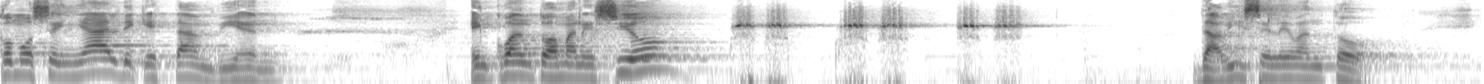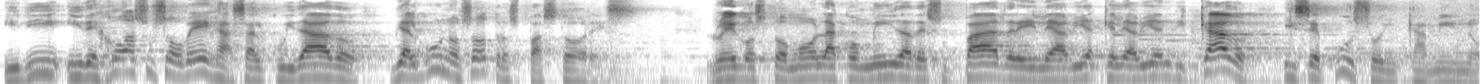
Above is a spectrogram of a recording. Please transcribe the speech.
como señal de que están bien. En cuanto amaneció, David se levantó y, dejó a sus ovejas al cuidado de algunos otros pastores. Luego tomó la comida de su padre y le había, que le había indicado y se puso en camino.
